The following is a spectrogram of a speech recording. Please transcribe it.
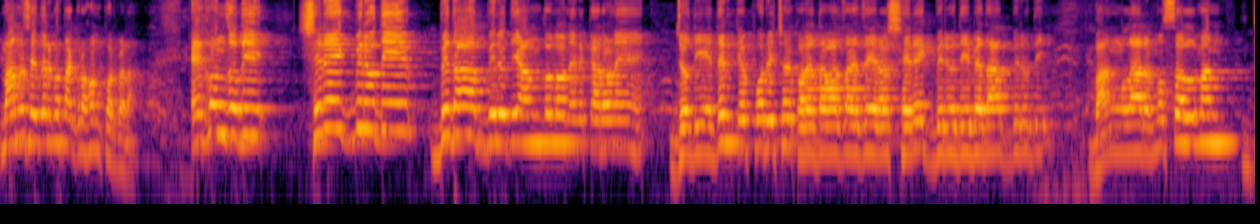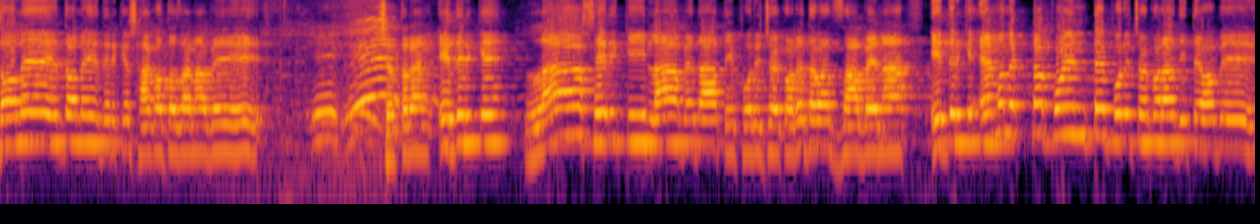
মানুষ এদের কথা গ্রহণ করবে না। এখন যদি শিরিক বিরোধী বেদাত বিরোধী আন্দোলনের কারণে যদি এদেরকে পরিচয় করে দেওয়া যায় যে এরা সেরেক বিরোধী বেদাত বিরোধী বাংলার মুসলমান দলে দলে এদেরকে স্বাগত জানাবে। সুতরাং এদেরকে লা শেরকি লা বেদাতে পরিচয় করে দেওয়া যাবে না। এদেরকে এমন একটা পয়েন্টে পরিচয় করা দিতে হবে।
